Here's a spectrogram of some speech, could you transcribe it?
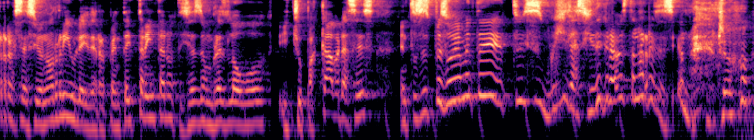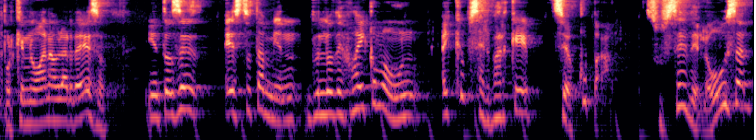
recesión horrible y de repente hay 30 noticias de hombres lobo y chupacabrases, entonces pues obviamente tú dices, güey, así de grave está la recesión, ¿no? Porque no van a hablar de eso. Y entonces esto también lo dejo ahí como un hay que observar que se ocupa sucede, lo usan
